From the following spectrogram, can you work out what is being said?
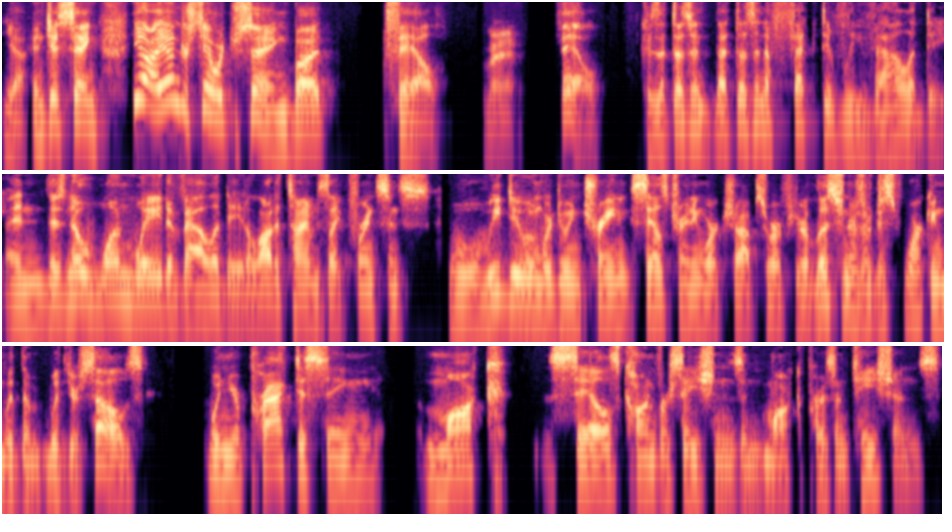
Yeah. And just saying, yeah, I understand what you're saying, but fail. Right. Fail because that doesn't that doesn't effectively validate. And there's no one way to validate. A lot of times like for instance what we do when we're doing training sales training workshops or if your listeners are just working with them with yourselves when you're practicing mock sales conversations and mock presentations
